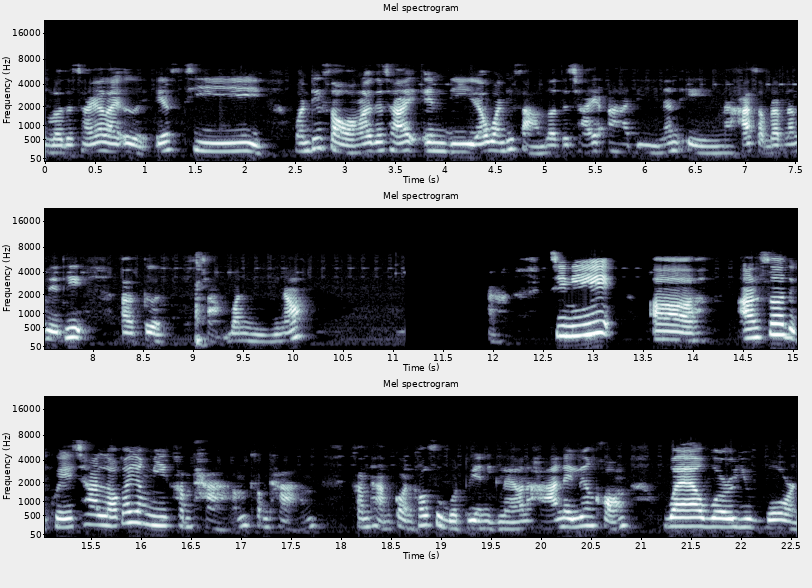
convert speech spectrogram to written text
1 เราจะใช้อะไรเอ่ย st วันที่ 2 เราจะใช้ nd แล้ววันที่ 3 เราจะใช้ rd นั่นเองนะคะสำหรับนักเรียนที่เกิด 3 วันนี้เนาะทีนี้ answer the question เราก็ยังมีคำถามคำถามคำถามก่อนเข้าสู่บทเรียนอีกแล้วนะคะ ในเรื่องของ where were you born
